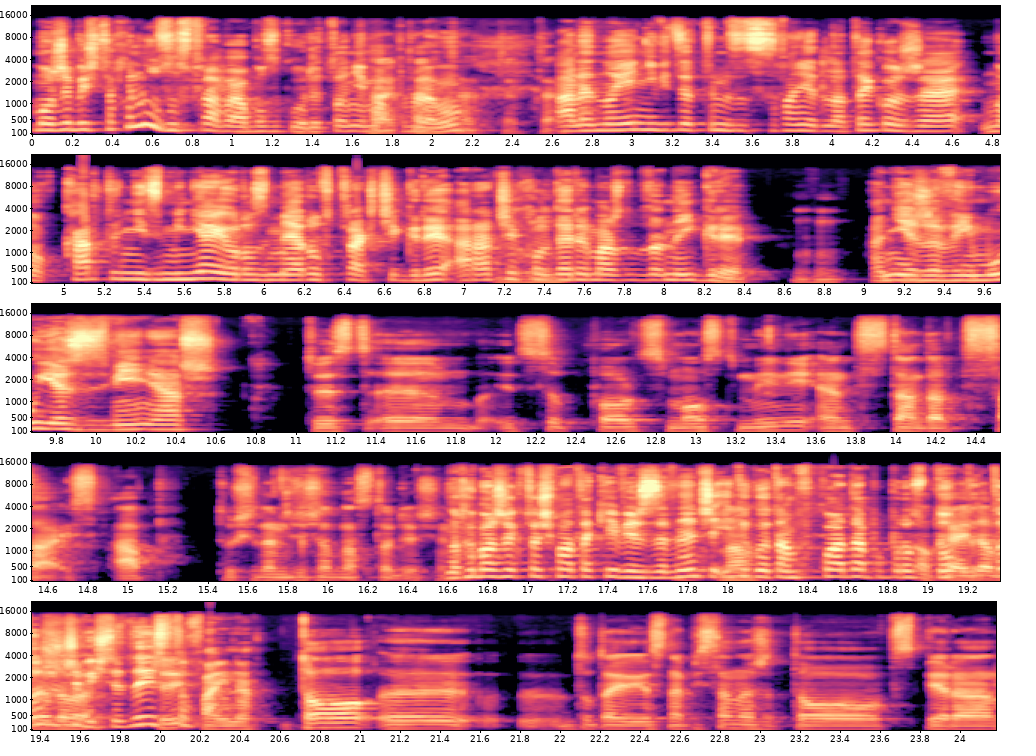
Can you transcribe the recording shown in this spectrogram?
może być trochę luzu sprawy albo z góry, to nie ma tak, problemu. Tak, tak, tak, tak. Ale no ja nie widzę w tym zastosowania dlatego, że no, karty nie zmieniają rozmiaru w trakcie gry, a raczej holdery masz do danej gry. Mhm. A nie, że wyjmujesz, zmieniasz. Tu jest um, it supports most mini and standard size up. Tu 70 na 110. No chyba, że ktoś ma takie, wiesz, zewnętrzne No. i tylko tam wkłada po prostu. Okej, to, dobra, to rzeczywiście, dobra. to jest Czyli- to fajne. To y, tutaj jest napisane, że to wspiera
